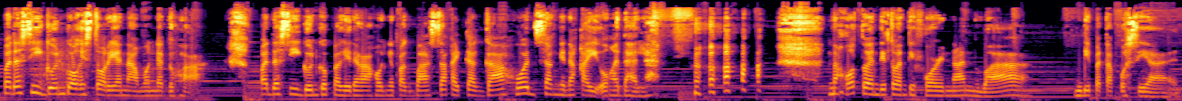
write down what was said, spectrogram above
Padasigon ko ang istorya namon nga duha. Padasigon ko pag ako nga pagbasa kay kagahod sang ginakayo nga dalan. Nako, 2024 nan, wa. Hindi pa tapos yan.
